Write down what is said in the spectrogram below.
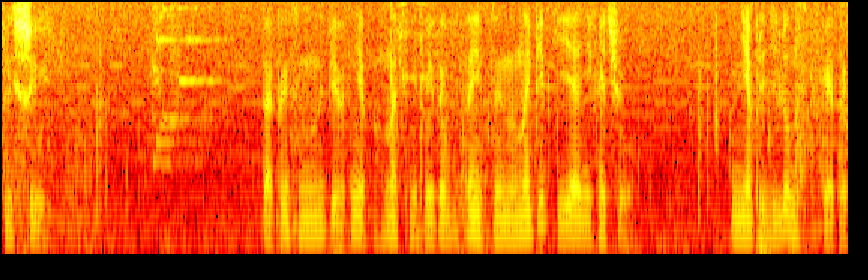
Плешивый. Так, таинственный напиток. Нет, нафиг мне твои таинственные напитки Я не хочу. Неопределенность какая-то.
